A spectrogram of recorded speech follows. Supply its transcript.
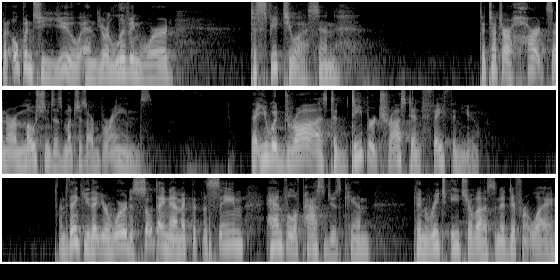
but open to you and your living word to speak to us and to touch our hearts and our emotions as much as our brains. That you would draw us to deeper trust and faith in you. And thank you that your word is so dynamic that the same handful of passages can can reach each of us in a different way.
